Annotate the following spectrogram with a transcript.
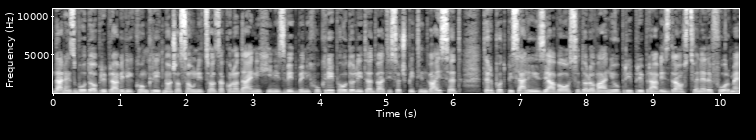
Danes bodo pripravili konkretno časovnico zakonodajnih in izvedbenih ukrepov do leta 2025 ter podpisali izjavo o sodelovanju pri pripravi zdravstvene reforme.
